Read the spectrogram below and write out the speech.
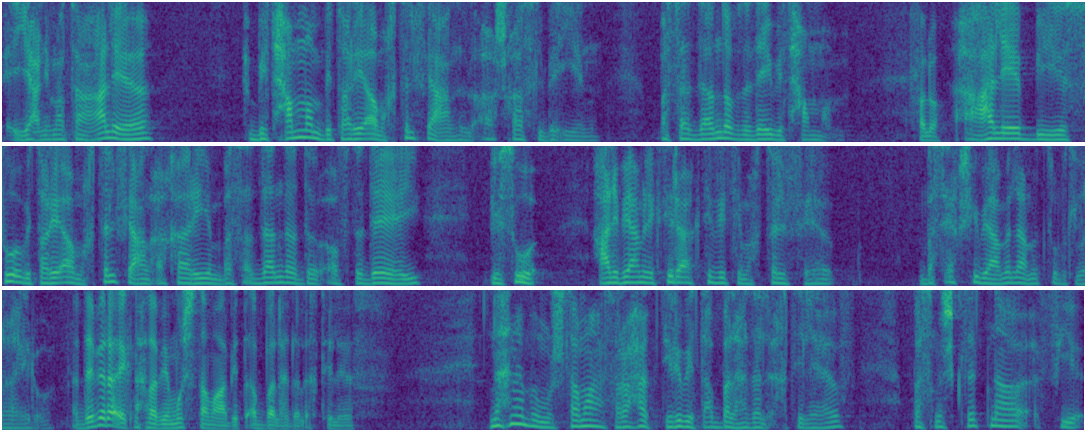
يعني مثلا علي بيتحمم بطريقة مختلفة عن الأشخاص الباقيين. بس at the end of the day بيتحمم. حلو. علي بيسوق بطريقة مختلفة عن الاخرين بس at the end of the day بيسوق. علي بيعمل كثير اكتيفيتي مختلفة بس آخر شيء بيعملها مثله مثل غيره. قد إيه برأيك نحن بمجتمع بيتقبل هذا الاختلاف؟ نحن بمجتمع صراحة كثير بيتقبل هذا الاختلاف بس مشكلتنا في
